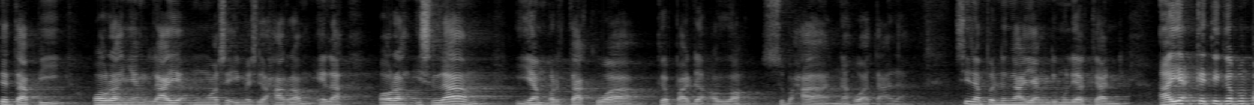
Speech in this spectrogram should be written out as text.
tetapi orang yang layak menguasai Masjidil Haram ialah orang Islam yang bertakwa kepada Allah Subhanahu wa taala. Sidang pendengar yang dimuliakan, ayat ke-34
